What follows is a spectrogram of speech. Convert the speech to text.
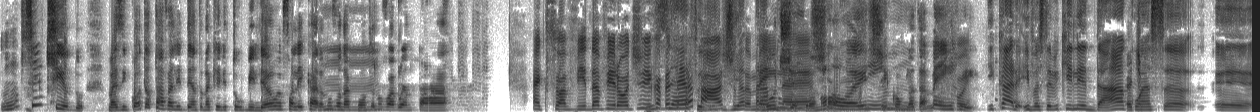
um sentido, mas enquanto eu tava ali dentro naquele turbilhão, eu falei, cara, eu não vou dar Uhum. conta, eu não vou aguentar. É que sua vida virou de Pois cabeça é, pra foi do baixo dia também, pra Do né? dia pra noite, Sim. completamente. Foi. E, cara, e você teve que lidar É com tipo- essa é,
